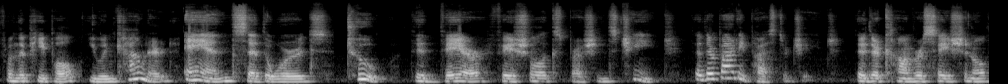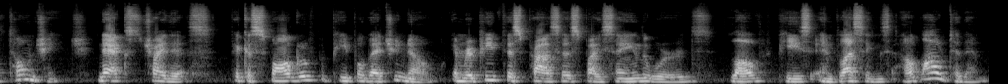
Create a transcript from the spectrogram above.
from the people you encountered and said the words to. Did their facial expressions change? Did their body posture change? Did their conversational tone change? Next, try this. Pick a small group of people that you know and repeat this process by saying the words love, peace, and blessings out loud to them.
